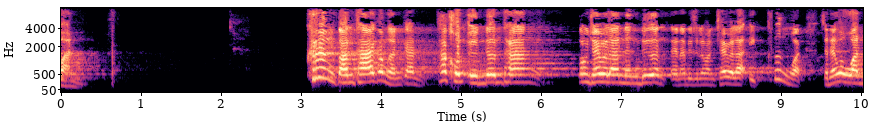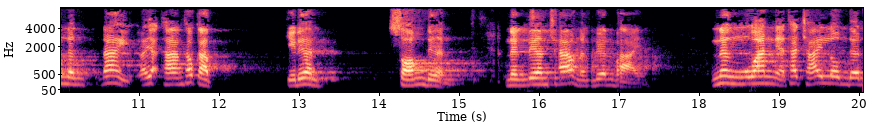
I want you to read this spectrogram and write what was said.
วัน ครึ่งตอนท้ายก็เหมือนกัน ถ้าคนอื่นเดินทาง ต้องใช้เวลาหนึ่งเดือน แต่นบีสุลต่านใช้เวลาอีกครึ่งวันแสดงว่าวันหนึ่งได้ระยะทางเท่ากับกี่เดือนสองเดือนหนึ่งเดือนเช้าหนึ่งเดือนบ่ายหนึ่งวันเนี่ยถ้าใช้ลมเดิน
